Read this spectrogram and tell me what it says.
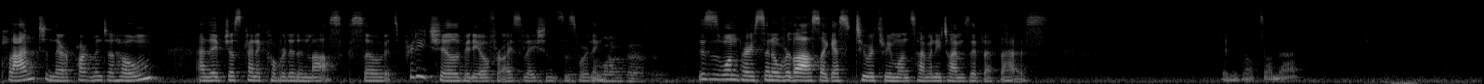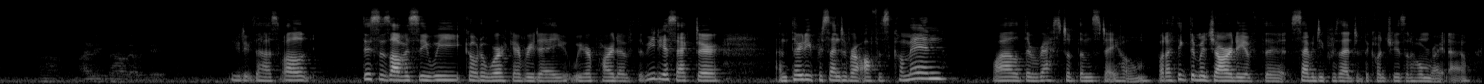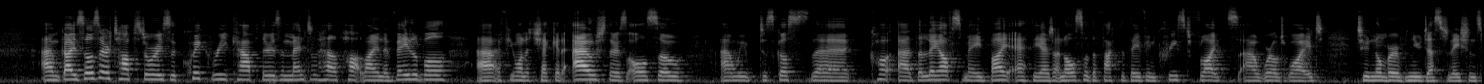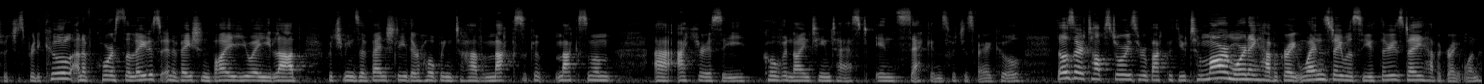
plant in their apartment at home and they've just kind of covered it in masks. So it's pretty chill video for isolations this morning. One person. This is one person over the last, I guess, two or three months, how many times they've left the house. Any thoughts on that? Uh, I leave the house every day. You leave the house. Well, this is obviously we go to work every day. We are part of the media sector, and 30% of our office come in, while the rest of them stay home. But I think the majority of the 70% of the country is at home right now. Um, guys, those are our top stories. A quick recap there is a mental health hotline available uh, if you want to check it out. There's also and we've discussed the uh, the layoffs made by Etihad and also the fact that they've increased flights uh, worldwide to a number of new destinations, which is pretty cool. And of course, the latest innovation by UAE lab, which means eventually they're hoping to have a max- maximum uh, accuracy COVID 19 test in seconds, which is very cool. Those are our top stories. We're back with you tomorrow morning. Have a great Wednesday. We'll see you Thursday. Have a great one.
